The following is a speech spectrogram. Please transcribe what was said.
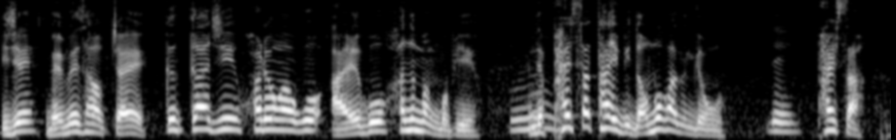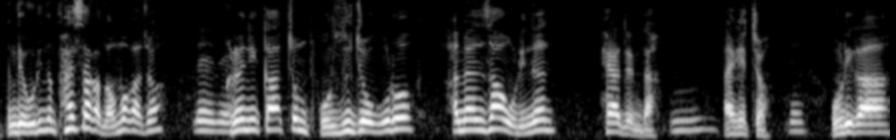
이제 매매 사업자의 끝까지 활용하고 알고 하는 방법이에요. 근데 음. 84 타입이 넘어가는 경우 네. 84. 근데 우리는 84가 넘어가죠. 네네. 그러니까 좀 보수적으로 하면서 우리는 해야 된다. 음. 알겠죠? 네. 우리가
